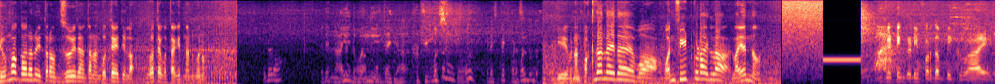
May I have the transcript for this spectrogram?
ಶಿವಮೊಗ್ಗಲ್ಲೂ ಈ ಥರ ಒಂದು ಝೂ ಇದೆ ಅಂತ ನನಗೆ ಗೊತ್ತೇ ಇದ್ದಿಲ್ಲ. ಇವತ್ತೇ ಗೊತ್ತಾಗಿದ್ದು ನನಗೂ ಈ ನನ್ನ ಪಕ್ಕದಲ್ಲೇ ಇದೆ. ಒನ್ ಫೀಟ್ ಕೂಡ ಇಲ್ಲ ಲಯನ್ನು getting ready for the big ride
